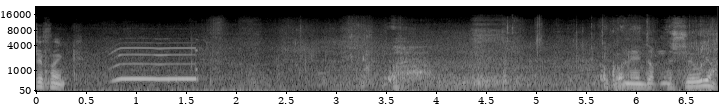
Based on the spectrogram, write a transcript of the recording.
Do you think? I'm going to end up in the Australia.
